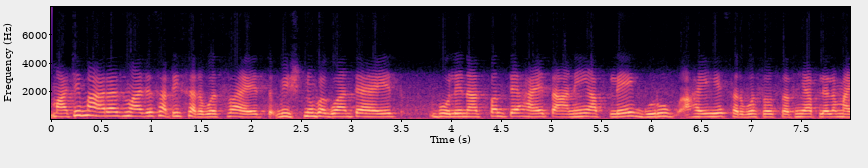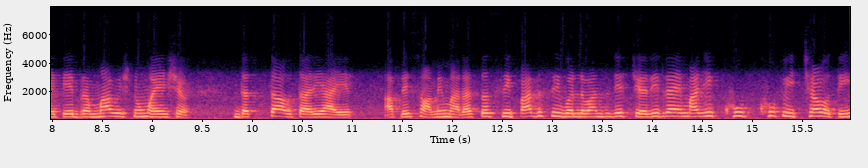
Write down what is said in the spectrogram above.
माझे महाराज माझ्यासाठी सर्वस्व आहेत. विष्णू भगवान ते आहेत. भोलेनाथ पण ते आहेत आणि आपले गुरु आहे हे सर्वस्व असतात. हे आपल्याला माहिती आहे. ब्रह्मा विष्णू महेश दत्त अवतारी आहेत. आपले स्वामी महाराज. तर श्रीपाद श्रीवल्लभांचं जे चरित्र आहे माझी खूप खूप इच्छा होती.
